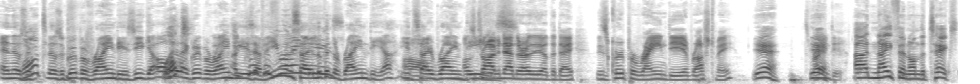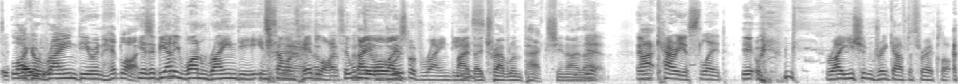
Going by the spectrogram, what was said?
and there was What? a, there was a group of reindeers, you'd go, oh, look at that group of reindeers over there. You wouldn't say, look at the reindeer. You'd Oh, say reindeer. I was driving down the road the other day. This group of reindeer rushed me. Yeah. yeah. reindeer. Uh, Nathan on the text, It's like a reindeer. reindeer in headlights. Yeah, there'd be only one reindeer in someone's Yeah, headlights. There wouldn't They be a always- group of reindeers. Mate, they travel in packs, you know that. Yeah. And Uh, carry a sled. Yeah. Ray, you shouldn't drink after three o'clock.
